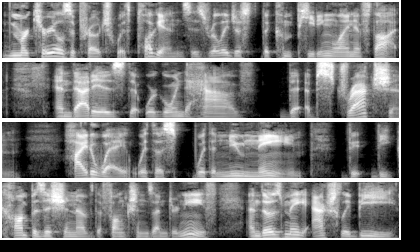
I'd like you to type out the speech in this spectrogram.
Mercurial's approach with plugins is really just the competing line of thought. And that is that we're going to have the abstraction hide away with a, with a new name, the, the composition of the functions underneath. And those may actually be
